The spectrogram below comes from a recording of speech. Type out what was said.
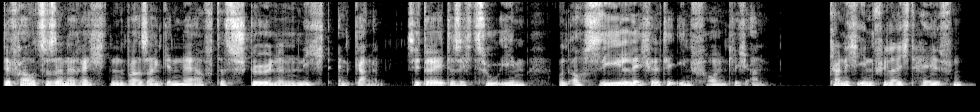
Der Frau zu seiner Rechten war sein genervtes Stöhnen nicht entgangen. Sie drehte sich zu ihm, und auch sie lächelte ihn freundlich an. Kann ich Ihnen vielleicht helfen?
